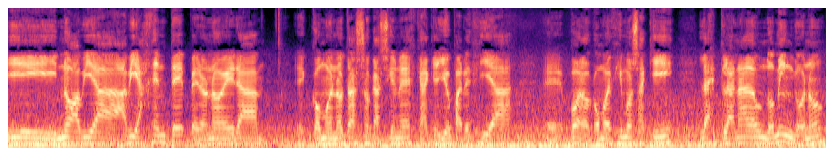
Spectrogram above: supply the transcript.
y no había, había gente, pero no era eh, como en otras ocasiones que aquello parecía, bueno, como decimos aquí, la explanada un domingo, ¿no?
